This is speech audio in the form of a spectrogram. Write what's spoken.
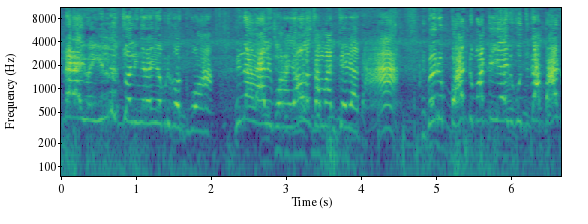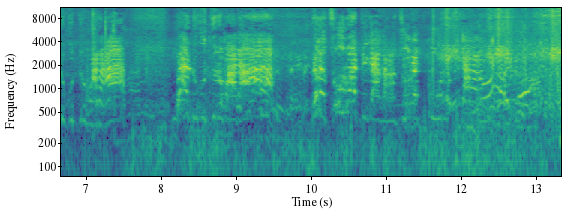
என்னடா இவன் இல்ல சொல்லிங்கிறான் எப்படி கொட்டுவான்? என்ன வேலைக்கு போறான்? எவ்வளவு சம்பாதி தெரியாதா? வெறும் பாட்டு மட்டும் ஏறி குத்துட்டா பாட்டு குத்துருமாடா பேண்டு குத்துருமாடா இல்ல சூறாட்டி கேக்குறேன் சூறாட்டி ஊரட்டி நான்?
